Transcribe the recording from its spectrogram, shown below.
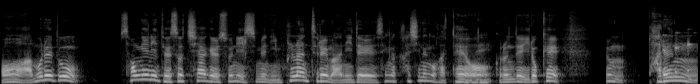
어, 아무래도 성인이 돼서 치아 결손이 있으면 임플란트를 많이들 생각하시는 것 같아요. 네. 그런데 이렇게 좀 다른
